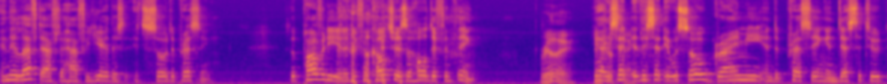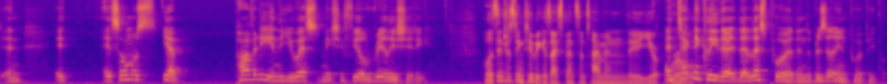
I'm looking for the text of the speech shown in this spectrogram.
and they left after half a year. This it's so depressing. So poverty in a different culture is a whole different thing. Really? yeah they said they said it was so grimy and depressing and destitute and it it's almost yeah poverty in the us makes you feel really shitty Well, it's interesting too because I spent some time in the Euro- and technically they're they're less poor than the brazilian poor people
